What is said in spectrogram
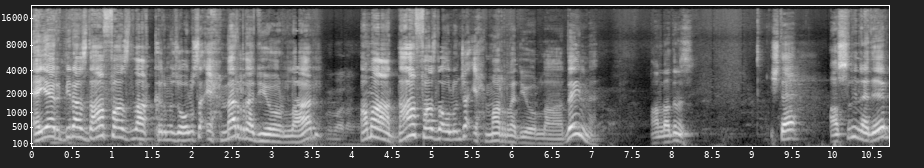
Eğer biraz daha fazla kırmızı olursa ihmerre diyorlar. Ama daha fazla olunca ihmarre diyorlar. Değil mi? Anladınız? İşte aslı nedir?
